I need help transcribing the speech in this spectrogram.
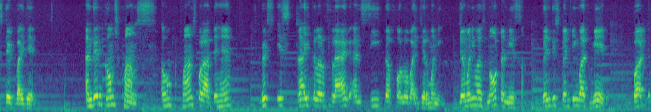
state by then and then comes France अब हम फ्रांस पर आते हैं with its is tricolour flag and see the follow by Germany Germany was not a nation when this painting was made but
